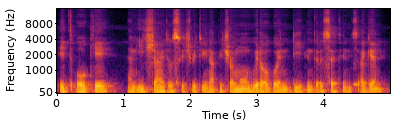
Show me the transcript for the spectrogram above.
hit ok. And each time it will switch between a picture mode without going deep into the settings again.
